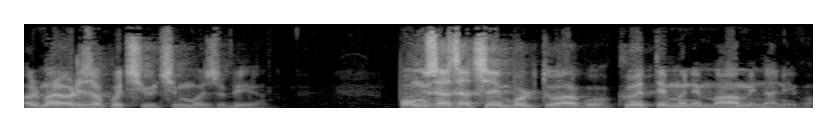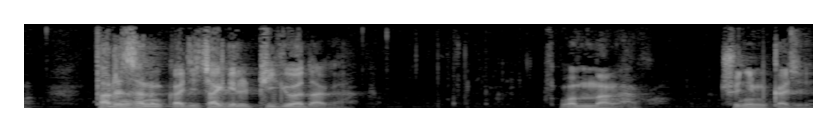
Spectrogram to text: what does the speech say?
얼마나 어리석고 치우친 모습이에요. 봉사 자체에 몰두하고 그것 때문에 마음이 나뉘고 다른 사람까지 자기를 비교하다가 원망하고 주님까지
